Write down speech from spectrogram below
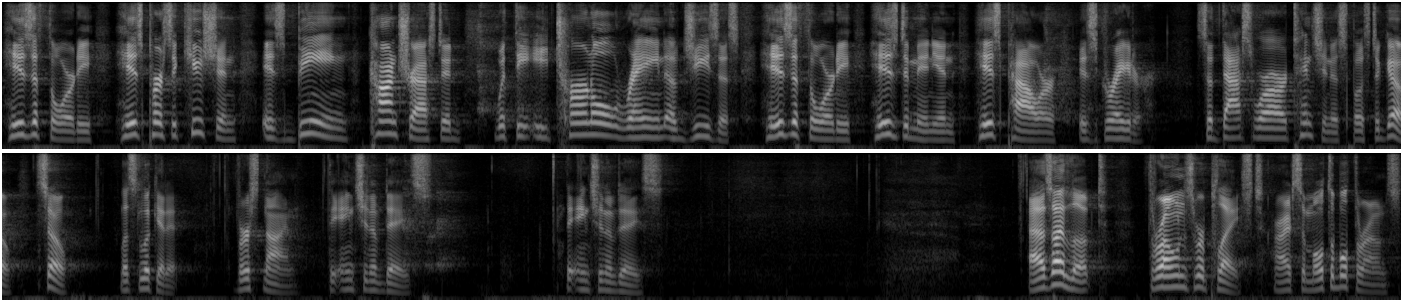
his authority, his persecution is being contrasted with the eternal reign of Jesus. His authority, his dominion, his power is greater. So that's where our attention is supposed to go. So let's look at it. Verse 9 the Ancient of Days. The Ancient of Days. As I looked, thrones were placed. All right, so multiple thrones.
